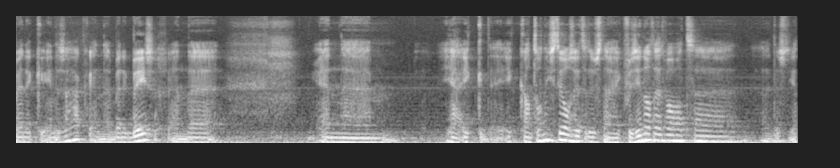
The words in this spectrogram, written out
ben ik in de zaak en ben ik bezig. En, en ehm, ja, ik, ik kan toch niet stilzitten. Dus nou, ik verzin altijd wel wat. dus ja,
